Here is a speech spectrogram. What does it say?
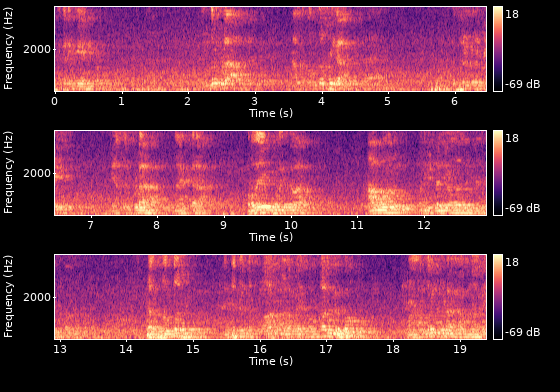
ఇక్కడికి అందరూ కూడా చాలా సంతోషంగా వచ్చినటువంటి మీ అందరూ కూడా నా యొక్క హృదయపూర్వక ఆహ్వానం మరియు ధన్యవాదాలు తెలియజేసుకుంటాను చాలా సంతోషం. ఎందుకంటే సుమారు నలభై సంవత్సరాల క్రితం మన అందరం కూడా నలభై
